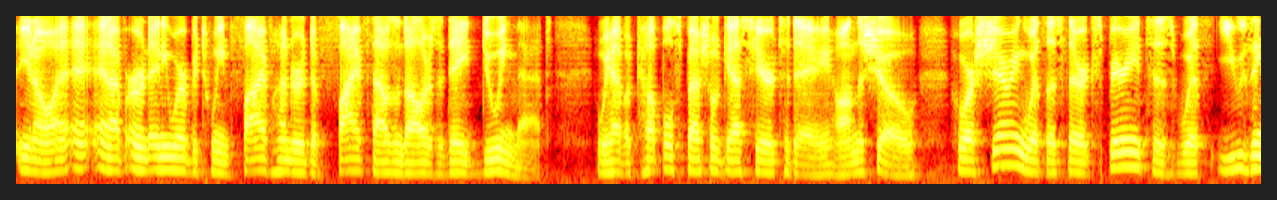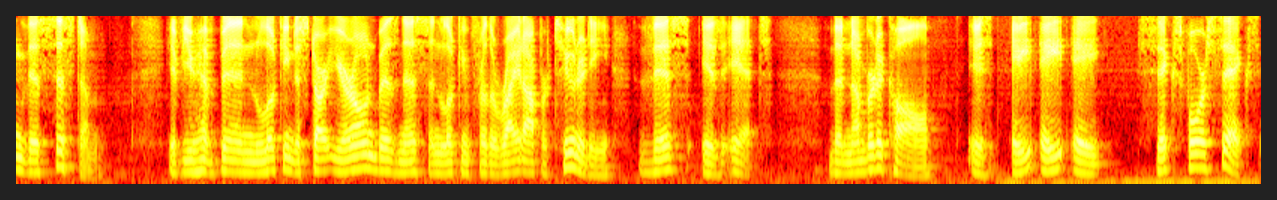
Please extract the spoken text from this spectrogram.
you know, and, I've earned anywhere between five hundred to five thousand dollars a day doing that. We have a couple special guests here today on the show who are sharing with us their experiences with using this system. If you have been looking to start your own business and looking for the right opportunity, this is it. The number to call is 888 646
